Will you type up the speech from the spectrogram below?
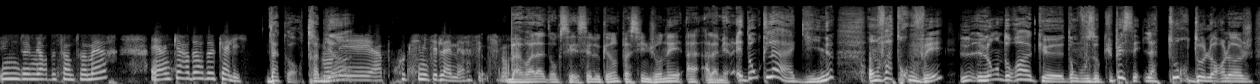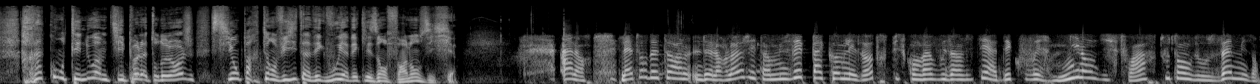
une demi-heure de Saint-Omer et un quart d'heure de Calais. D'accord, très bien. On est à proximité de la mer, effectivement. Bah voilà, donc c'est l'occasion de passer une journée à, à la mer. Et donc là, à Guine, on va trouver l'endroit dont vous occupez, c'est la tour de l'horloge. Racontez-nous un petit peu la tour de l'horloge si on partait en visite avec vous et avec les enfants. Allons-y. Alors, la Tour de, l'Horloge est un musée pas comme les autres, puisqu'on va vous inviter à découvrir mille ans d'histoire tout en vous amusant.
